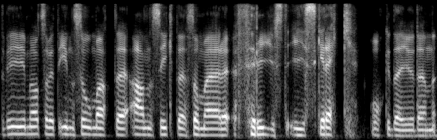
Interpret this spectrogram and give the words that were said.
Vi möts av ett inzoomat eh, ansikte som är fryst i skräck. Och det är ju den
